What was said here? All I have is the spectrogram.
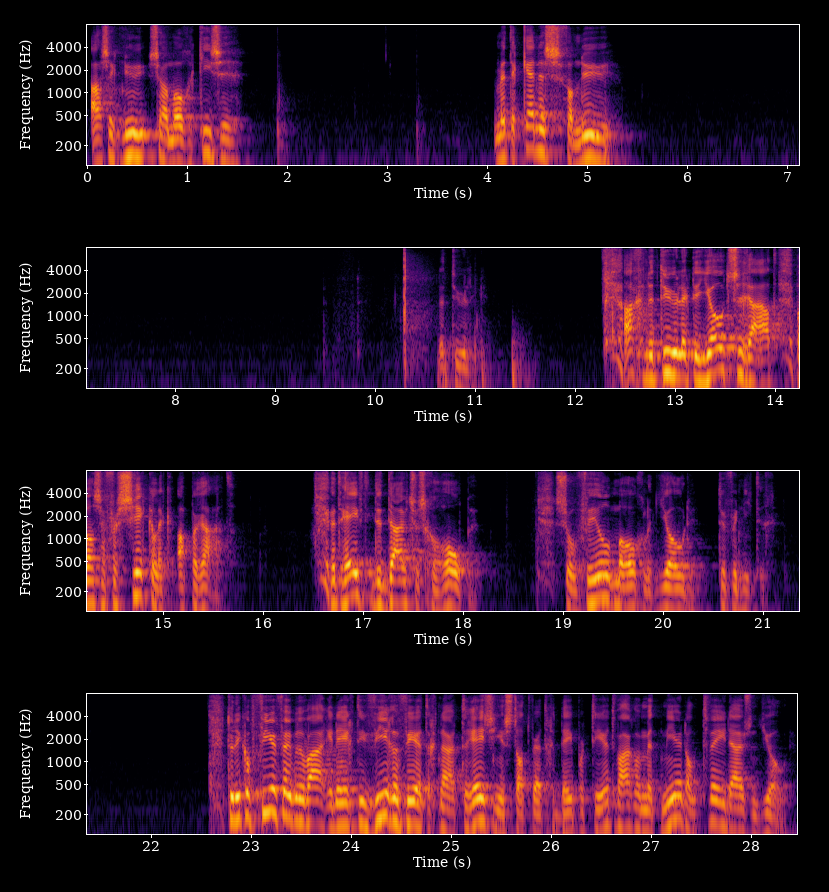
als ik nu zou mogen kiezen, met de kennis van nu. Natuurlijk. Ach, natuurlijk, de Joodse Raad was een verschrikkelijk apparaat. Het heeft de Duitsers geholpen zoveel mogelijk Joden te vernietigen. Toen ik op 4 februari 1944 naar Theresienstad werd gedeporteerd, waren we met meer dan 2000 Joden.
